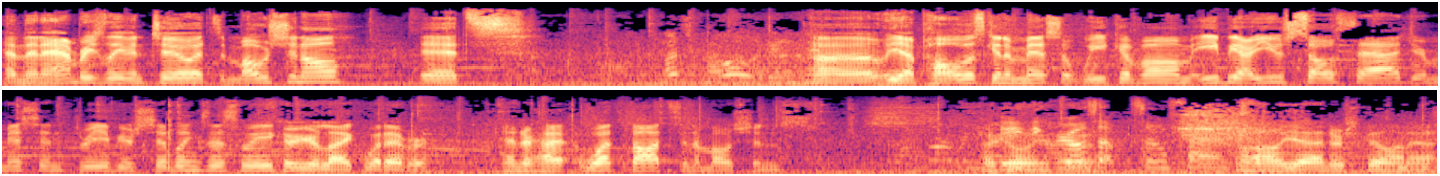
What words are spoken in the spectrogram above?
And then Ambree's leaving too. It's emotional. It's What's Paul gonna uh, yeah, Paul is gonna miss a week of them. EB, are you so sad you're missing three of your siblings this week, or you're like, whatever? And what thoughts and emotions are Baby going grows through? up so fast. Oh yeah, and Ender's feeling it.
